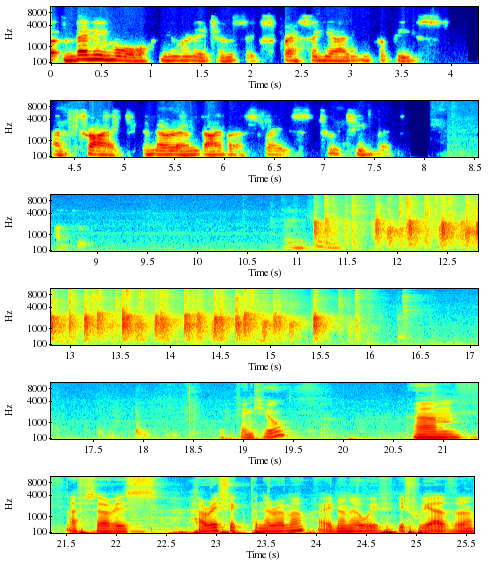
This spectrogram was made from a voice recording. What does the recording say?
but many more new religions express a yearning for peace and have tried in their own diverse ways to achieve it. Thank you. Thank you. Um, after this horrific panorama, I don't know if, if we have uh,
